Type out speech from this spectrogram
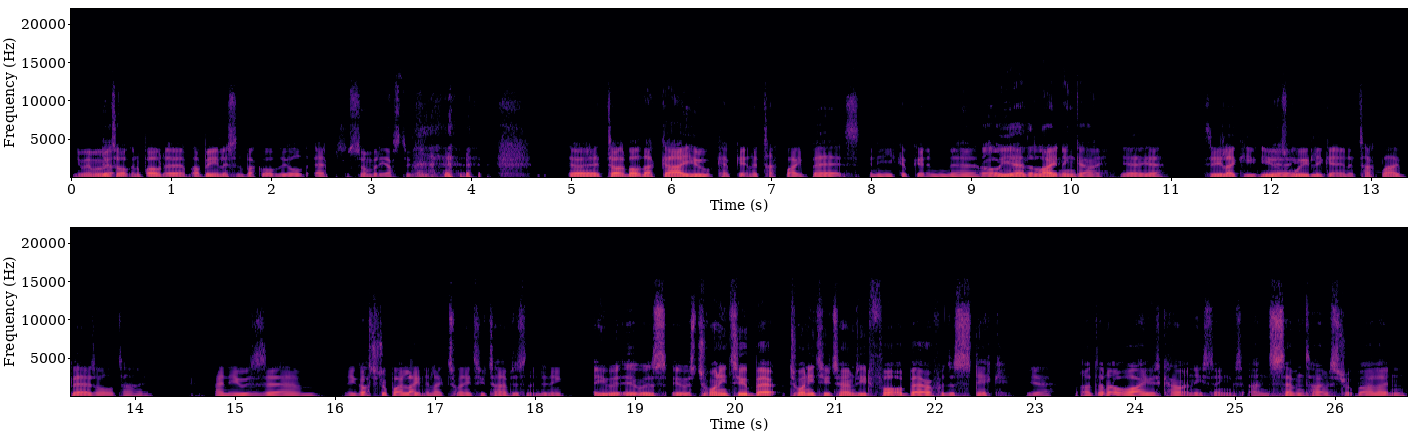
you remember we Yeah. were talking about? Uh, I've been listening back over the old eps. Somebody has to. uh, talking about that guy who kept getting attacked by bears, and he kept getting uh, Oh yeah, the lightning guy. Yeah, yeah. See, like he, he was weirdly getting attacked by bears all the time, and he was um he got struck by lightning like twenty two times or something, didn't he? He, it was it was 22, bear, 22 times he'd fought a bear off with a stick. Yeah, I don't know why he was counting these things, and seven times struck by lightning.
